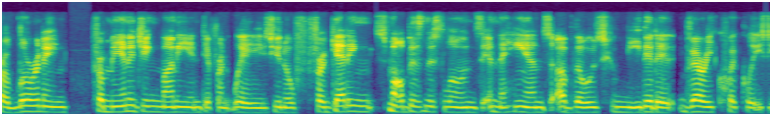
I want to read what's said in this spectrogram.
for learning, for managing money in different ways, you know, for getting small business loans in the hands of those who needed it very quickly.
